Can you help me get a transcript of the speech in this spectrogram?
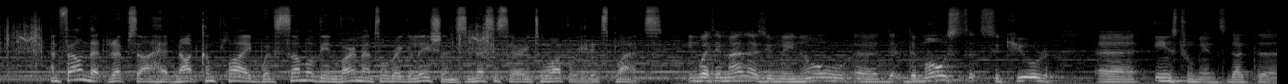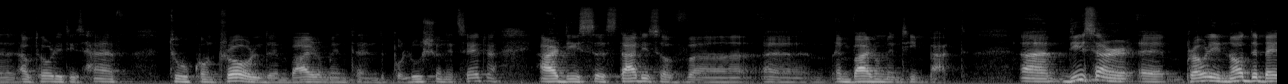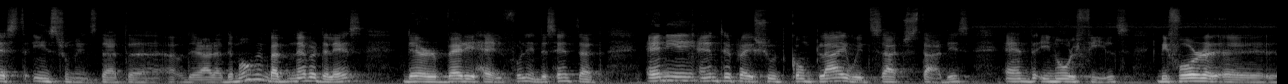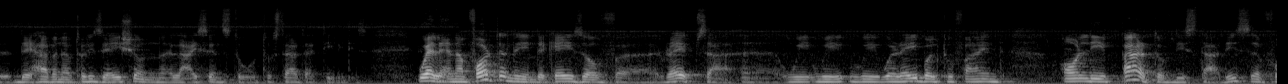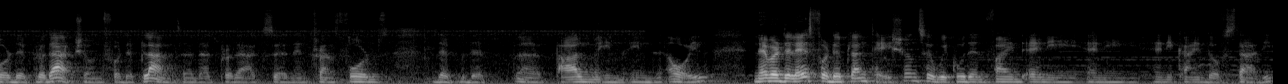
and found that REPSA had not complied with some of the environmental regulations necessary to operate its plants. In Guatemala, as you may know, uh, the, the, most secure uh, instruments that uh, authorities have to control the environment and the pollution, etc., are these uh, studies of uh, uh, environment impact. Um, these are uh, probably not the best instruments that uh, there are at the moment, but nevertheless, they're very helpful in the sense that any enterprise should comply with such studies and in all fields before uh, they have an authorization, license to, to start activities. Well, and unfortunately, in the case of uh, REPSA, uh, we, we, we were able to find only part of these studies uh, for the production, for the plant uh, that products and transforms the, the uh, palm in, in oil. Nevertheless, for the plantations, we couldn't find any, any, any kind of study.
